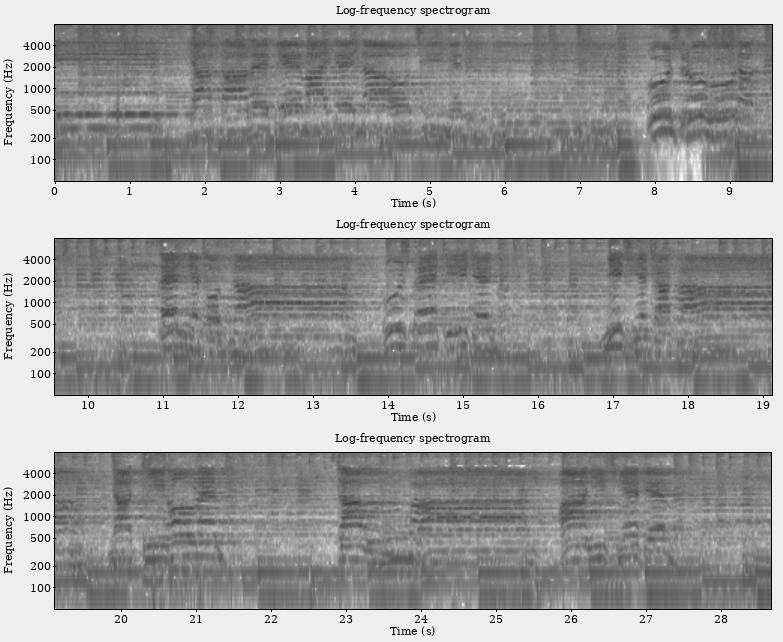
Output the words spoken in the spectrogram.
ja stále viem, aj keď na oči nevidím. Už druhú noc ten nepoznám. Už tretí deň nič nečakám. Nad knihou len zaunúvam a nič neviem,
